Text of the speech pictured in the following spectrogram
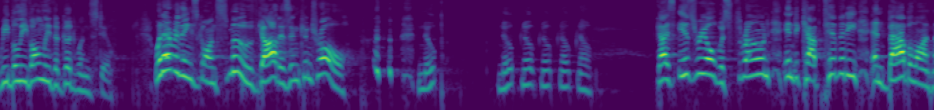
We believe only the good ones do. When everything's gone smooth, God is in control. nope. Nope, nope, nope, nope, nope. Guys, Israel was thrown into captivity and Babylon.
